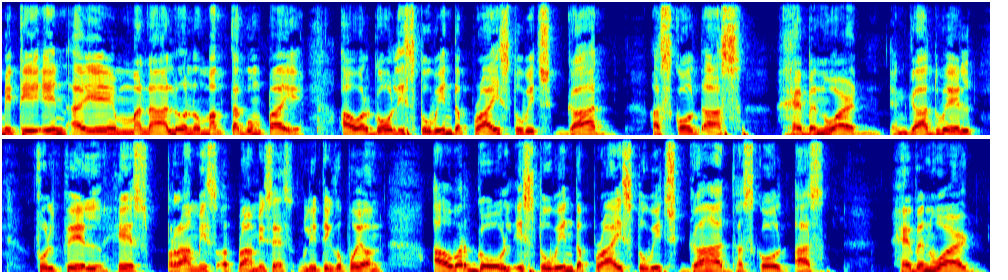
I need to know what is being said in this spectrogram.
mitiin ay manalo, no, magtagumpay. Our goal is to win the prize to which God has called us heavenward. And God will fulfill His promise or promises. Ulitin ko po yon. Our goal is to win the prize to which God has called us heavenward.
